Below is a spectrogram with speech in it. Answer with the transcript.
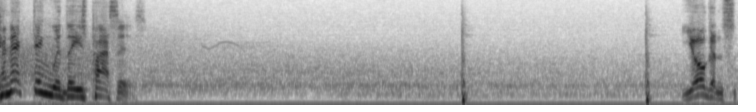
Connecting with these passes. Jorgensen.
